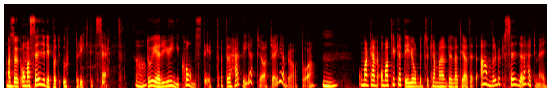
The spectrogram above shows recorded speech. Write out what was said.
Alltså om man säger det på ett uppriktigt sätt, uh. då är det ju inget konstigt. Att det här vet jag att jag är bra på. Mm. Och man kan, om man tycker att det är jobbigt så kan man relatera till att andra brukar säga det här till mig.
